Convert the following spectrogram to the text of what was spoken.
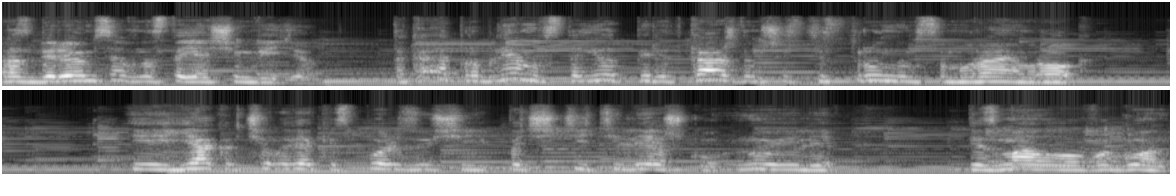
разберемся в настоящем видео. Такая проблема встает перед каждым шестиструнным самураем рок. И я, как человек, использующий почти тележку, ну или без малого вагон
